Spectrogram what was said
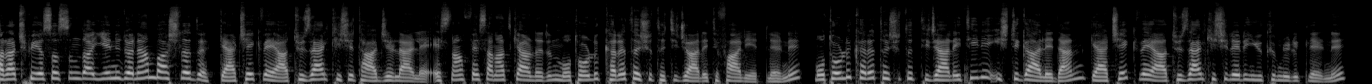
Araç piyasasında yeni dönem başladı. Gerçek veya tüzel kişi tacirlerle esnaf ve sanatkarların motorlu kara taşıtı ticareti faaliyetlerini, motorlu kara taşıtı ticaretiyle iştigal eden gerçek veya tüzel kişilerin yükümlülüklerini,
